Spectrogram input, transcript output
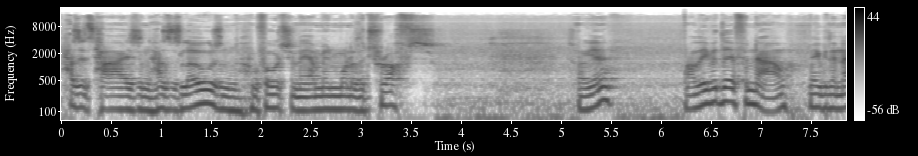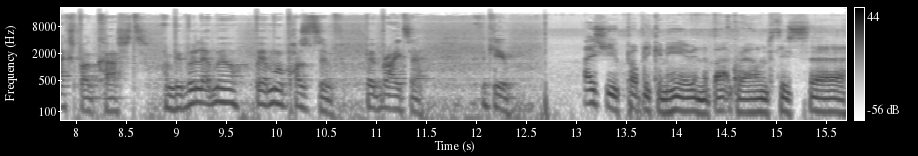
has its highs and has its lows, and unfortunately, I'm in one of the troughs. So, yeah, I'll leave it there for now. Maybe the next podcast I'll be a bit more, bit more positive, a bit brighter. Thank you. As you probably can hear in the background, there's uh,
